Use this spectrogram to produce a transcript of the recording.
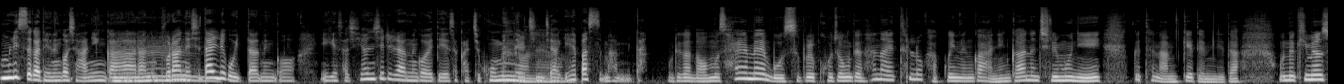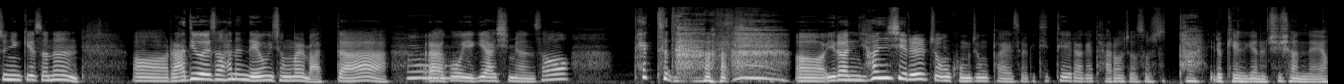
홈리스가 되는 것이 아닌가라는 음. 불안에 시달리고 있다는 거 이게 사실 현실이라는 거에 대해서 같이 고민을 그러네요. 진지하게 해봤으면 합니다. 우리가 너무 삶의 모습을 고정된 하나의 틀로 갖고 있는 거 아닌가 하는 질문이 끝에 남게 됩니다. 오늘 김현수님께서는 어, 라디오에서 하는 내용이 정말 맞다라고 음. 얘기하시면서 팩트다. 어, 이런 현실을 좀 공중파에서 이렇게 디테일하게 다뤄줘서 좋다. 이렇게 의견을 주셨네요.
